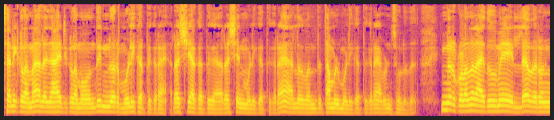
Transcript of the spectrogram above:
சனிக்கிழமை இல்லை ஞாயிற்றுக்கிழமை வந்து இன்னொரு மொழி கற்றுக்கிறேன் ரஷ்யா கற்றுக்கிறேன் ரஷ்யன் மொழி கற்றுக்கிறேன் அல்லது வந்து தமிழ் மொழி கற்றுக்கிறேன் அப்படின்னு சொல்லுது. இன்னொரு குழந்தை நான் எதுவுமே இல்லை வெறும்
